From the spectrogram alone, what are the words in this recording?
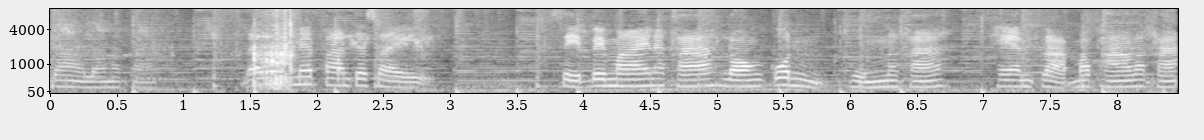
ก็ได้แล้วนะคะ แล้วแม่ปานจะใส่เศษใบไม้นะคะรองก้นถุงนะคะ แทนกราบมะพร้าวนะคะ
